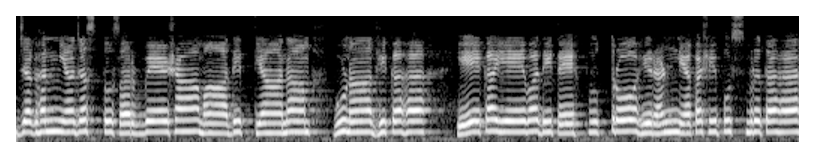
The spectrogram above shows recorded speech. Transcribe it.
जघन्यजस्तु सर्वेषामादित्यानां गुणाधिकः। एक एव दितेः पुत्रो हिरण्यकशिपुस्मृतः।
